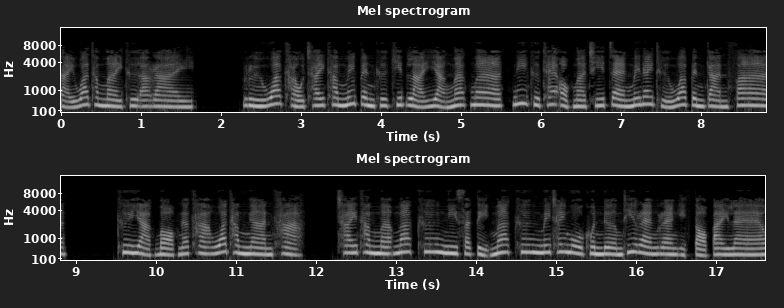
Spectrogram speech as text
สัยว่าทำไมคืออะไร หรือว่าเขาใช้คำไม่เป็นคือคิดหลายอย่างมากๆ นี่คือแค่ออกมาชี้แจงไม่ได้ถือว่าเป็นการฟาด คืออยากบอกนะคะว่าทำงานค่ะ ใช้ธรรมะมากขึ้นมีสติมากขึ้นไม่ใช่โมคนเดิมที่แรงแรงๆอีกต่อไปแล้ว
